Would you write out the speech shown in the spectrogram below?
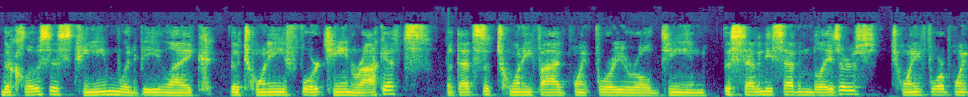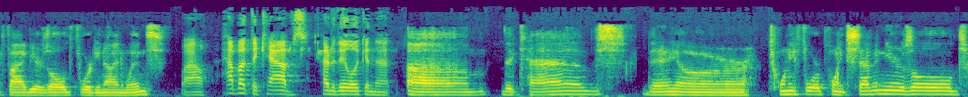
The closest team would be like the 2014 Rockets, but that's a 25.4 year old team. The 77 Blazers, 24.5 years old, 49 wins. Wow. How about the Cavs? How do they look in that? Um, the Cavs, they are 24.7 years old,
